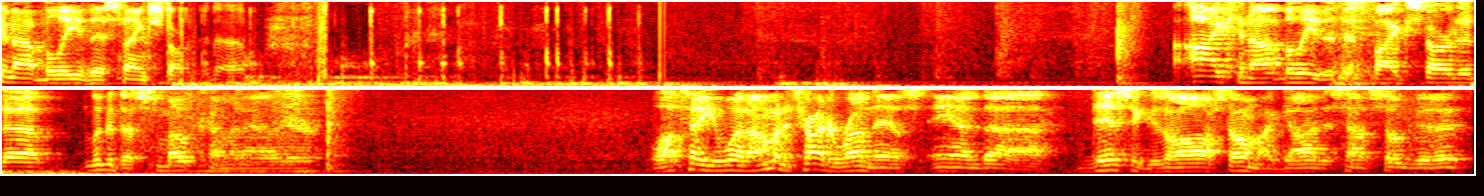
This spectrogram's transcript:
cannot believe this thing started up. I cannot believe that this bike started up. Look at the smoke coming out of here. Well, I'll tell you what, I'm going to try to run this, and uh, this exhaust, oh my God, it sounds so good.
